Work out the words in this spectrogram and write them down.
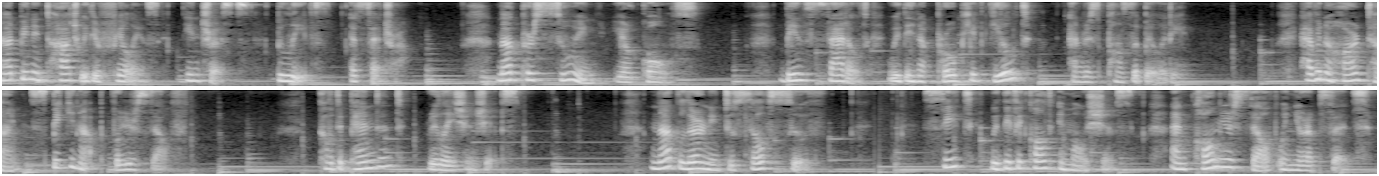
not being in touch with your feelings, interests, beliefs, etc. Not pursuing your goals, being saddled with inappropriate guilt and responsibility, having a hard time speaking up for yourself, codependent relationships, not learning to self soothe. Sit with difficult emotions and calm yourself when you're upset.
